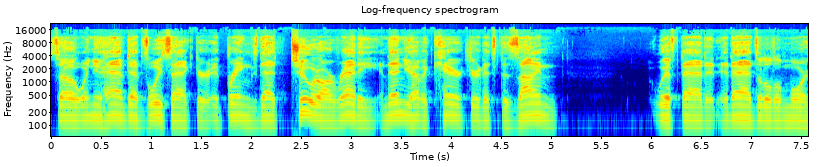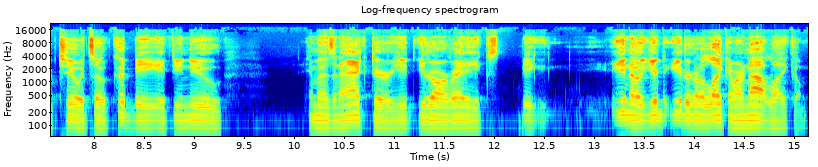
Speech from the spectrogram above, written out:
So when you have that voice actor, it brings that to it already, and then you have a character that's designed with that. It, it adds a little more to it. So it could be if you knew him as an actor, you, you'd already, you know, you're either going to like him or not like him.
